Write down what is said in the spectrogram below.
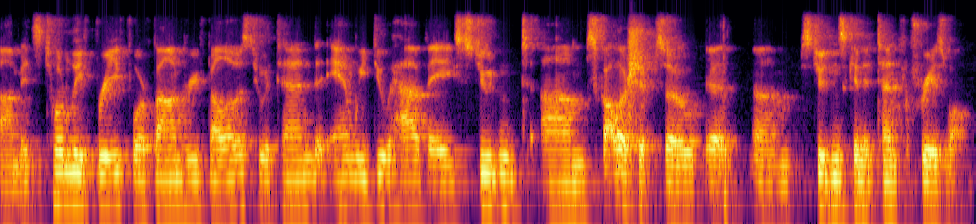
um, it's totally free for Foundry Fellows to attend, and we do have a student um, scholarship, so uh, um, students can attend for free as well.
